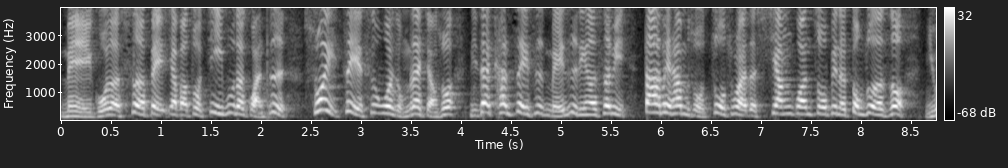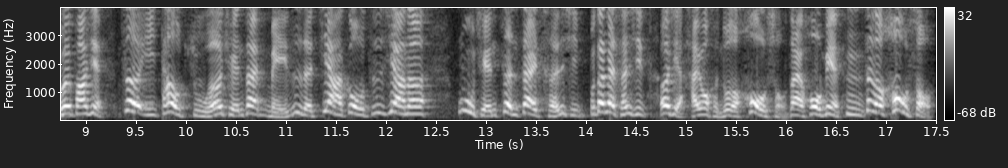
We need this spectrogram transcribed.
美国的设备要不要做进一步的管制。所以这也是为什么我们在讲说，你在看这一次美日联合声明搭配他们所做出来的相关周边的动作的时候，你会发现这一套组合拳在美日的架构之下呢，目前正在成型，不但在成型，而且还有很多的后手在后面。嗯这个后手。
